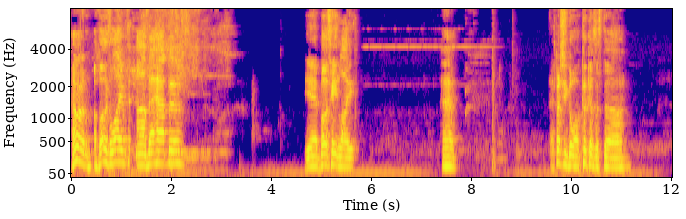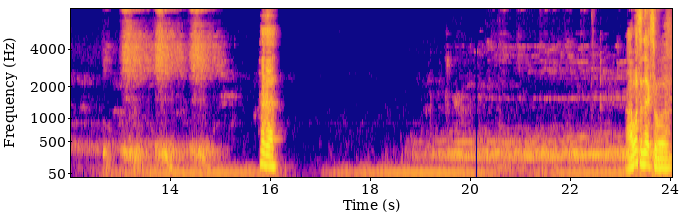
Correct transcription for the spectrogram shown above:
I don't know, a Bug's Life, um, that happens. Yeah, Bugs hate light. Especially go on cookers and stuff. Alright, what's the next one?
